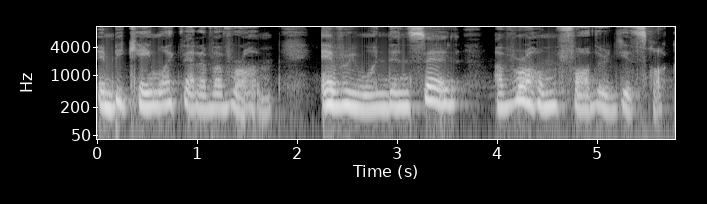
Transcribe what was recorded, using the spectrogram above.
and became like that of Avram. Everyone then said, Avram fathered Yitzchak.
